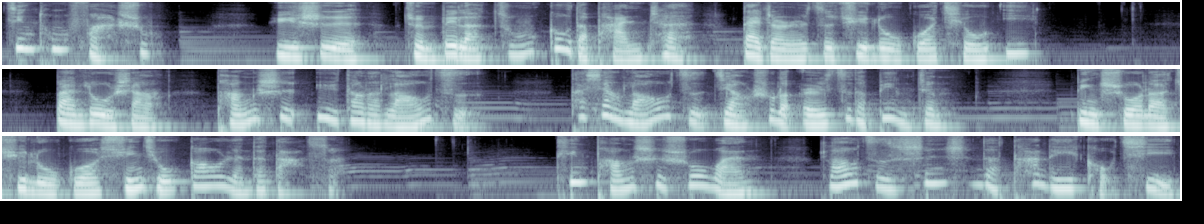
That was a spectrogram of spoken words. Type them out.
精通法术，于是准备了足够的盘缠，带着儿子去鲁国求医。半路上，庞氏遇到了老子，他向老子讲述了儿子的病症，并说了去鲁国寻求高人的打算。听庞氏说完，老子深深的叹了一口气，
